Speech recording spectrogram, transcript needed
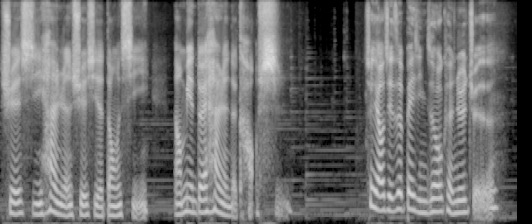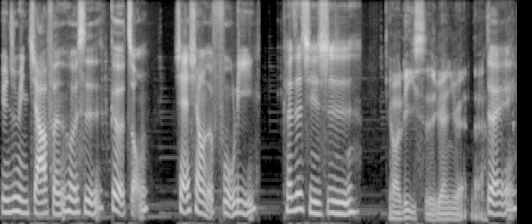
学习汉人学习的东西，然后面对汉人的考试。所以了解这个背景之后，可能就会觉得原住民加分，或者是各种现在享有的福利，可是其实是。有历史渊源的。对，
